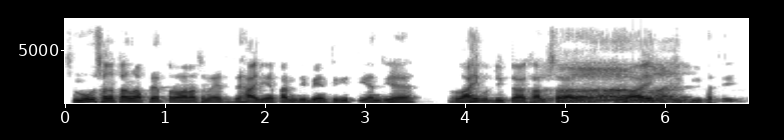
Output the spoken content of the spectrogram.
ਸਮੂਹ ਸੰਗਤਾਂ ਨੂੰ ਆਪਣੇ ਪਰਿਵਾਰਾਂ ਸਮੇਤ ਤੇ ਹਾਜ਼ਰੀਆਂ ਭਰਨ ਦੀ ਬੇਨਤੀ ਕੀਤੀ ਜਾਂਦੀ ਹੈ। ਵਾਹਿਗੁਰੂ ਜੀ ਕਾ ਖਾਲਸਾ, ਵਾਹਿਗੁਰੂ ਜੀ ਕੀ ਫਤਿਹ।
